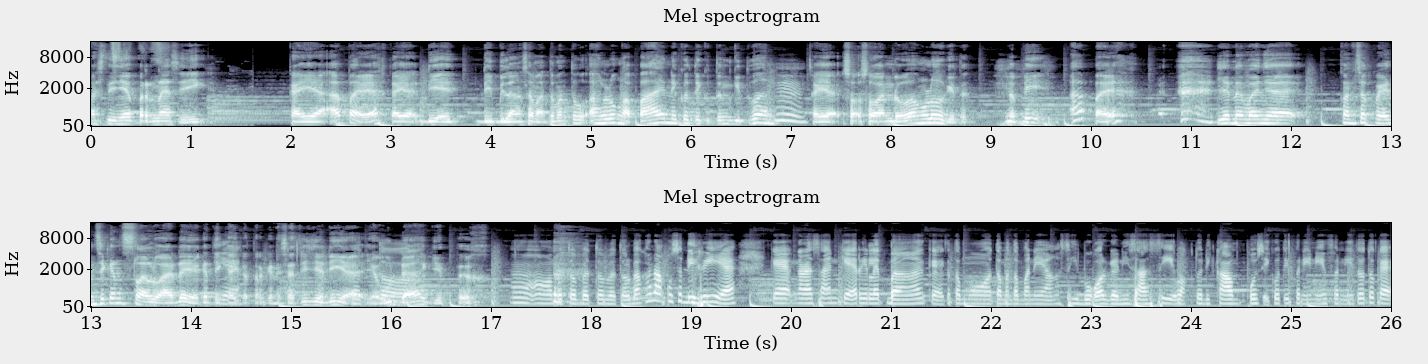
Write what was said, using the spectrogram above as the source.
Pastinya pernah sih. Kayak apa ya? Kayak di dibilang sama teman tuh, "Ah lu ngapain ikut-ikutan gituan?" Hmm. Kayak sok-sokan doang lu gitu. Tapi apa ya? ya namanya konsekuensi kan selalu ada ya ketika Iya. ikut organisasi jadi ya ya udah gitu. Oh, betul betul betul. Bahkan aku sendiri ya kayak ngerasain kayak relate banget kayak ketemu teman-teman yang sibuk organisasi waktu di kampus ikut event ini event itu tuh kayak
